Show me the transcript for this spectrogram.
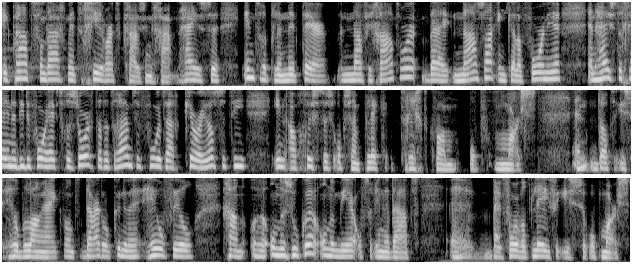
Ik praat vandaag met Gerard Kruisinga. Hij is eh, interplanetair navigator bij NASA in Californië. En hij is degene die ervoor heeft gezorgd dat het ruimtevoertuig Curiosity in augustus op zijn plek terechtkwam op Mars. En dat is heel belangrijk, want daardoor kunnen we heel veel gaan eh, onderzoeken. Onder meer of er inderdaad eh, bijvoorbeeld leven is op Mars.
